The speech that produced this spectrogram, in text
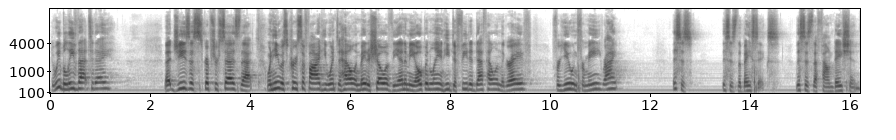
Do we believe that today? That Jesus, scripture says that when he was crucified, he went to hell and made a show of the enemy openly, and he defeated death, hell, and the grave for you and for me, right? This is, this is the basics. This is the foundation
